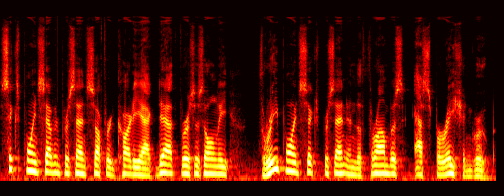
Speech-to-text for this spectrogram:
6.7% suffered cardiac death versus only 3.6% in the thrombus aspiration group.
